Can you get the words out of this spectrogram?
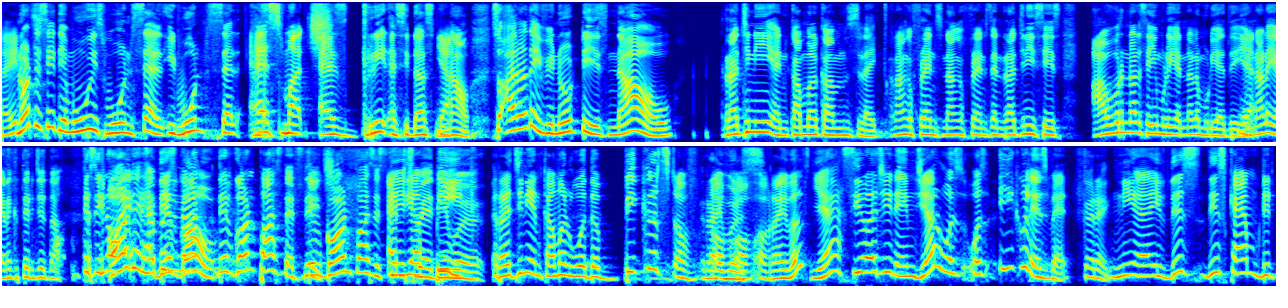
right Not to say their movies won't sell, it won't sell as, as much as great as it does Yeah. now. So I don't know if you notice now, Rajini and Kamal comes like, நாங்க friends, நாங்க friends, and Rajini says, அவர்னால செய்ய முடியாது என்னால முடியாது Yeah. என்னால எனக்கு தெரிஞ்சதுதான் because you know All what? that happens they've gone, now. they've gone past that stage They've gone past the At stage their where they peak, were Rajini and Kamal were the biggest of Rivals. of, of, of rivals. yeah Sivaji and MGR was was equally as bad. correct Ne- uh, if this this cam did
